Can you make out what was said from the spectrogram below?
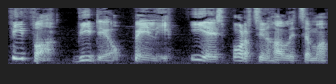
FIFA-videopeli. EA Sportsin hallitsema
